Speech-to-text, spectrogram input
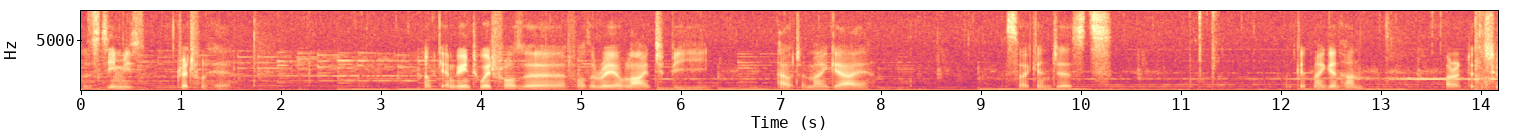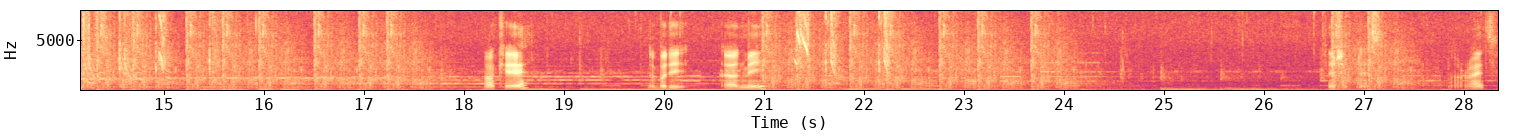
The steam is dreadful here. Okay, I'm going to wait for the for the ray of light to be out of my guy, so I can just get my gun on. Alright, let's shoot. Okay. Nobody heard me. Finish it, please. Alright.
